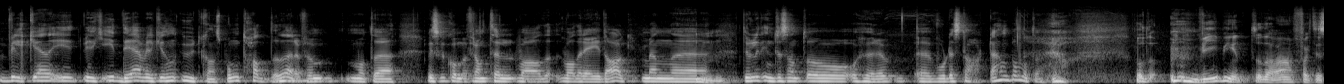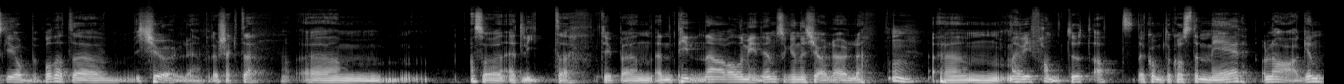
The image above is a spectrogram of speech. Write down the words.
hvilke, i- hvilke idé, hvilket sånn utgangspunkt hadde dere? For måte, Vi skal komme fram til hva, hva dere er i dag, men eh, det er jo litt interessant å, å høre eh, hvor det starta. Og vi begynte da faktisk å jobbe på dette kjøleprosjektet. Um, altså et lite type en, en pinne av aluminium som kunne kjøle ølet. Um, men vi fant ut at det kom til å koste mer å lage den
